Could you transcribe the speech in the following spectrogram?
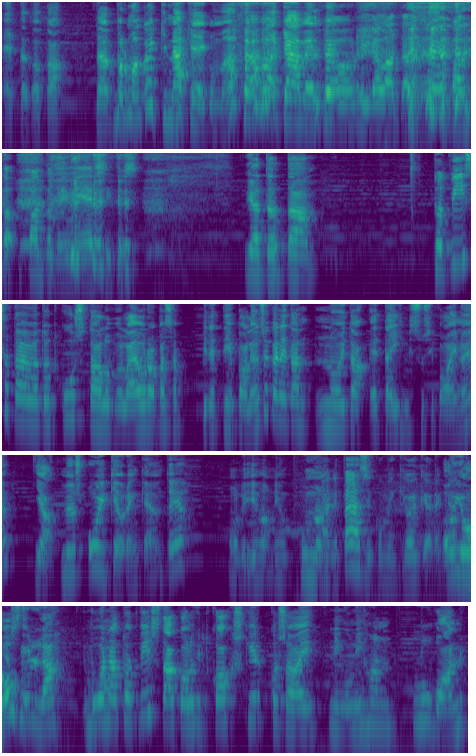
Että tota, tää varmaan kaikki näkee, kun mä, kävelen. Joo, Riikalla on myös panto, pantomiimi-esitys. Ja tota, 1500-1600-luvulla Euroopassa pidettiin paljon sekä näitä noita että ihmissusivainoja. Ja myös oikeudenkäyntejä oli ihan, ihan kunnon... Ai ne pääsi kumminkin Oh, oikeudenkäyntiin. joo, asti. kyllä. Vuonna 1532 kirkko sai niin kuin ihan luvan,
